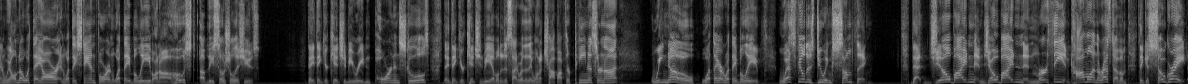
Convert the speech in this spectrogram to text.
and we all know what they are and what they stand for and what they believe on a host of these social issues. They think your kid should be reading porn in schools. They think your kid should be able to decide whether they want to chop off their penis or not. We know what they are and what they believe. Westfield is doing something that Jill Biden and Joe Biden and Murthy and Kamala and the rest of them think is so great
